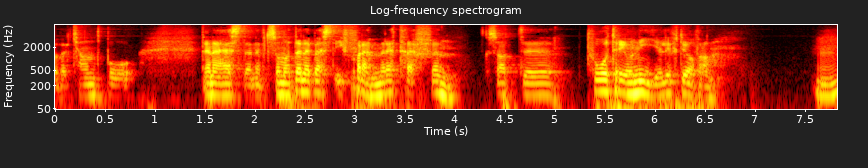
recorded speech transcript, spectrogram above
överkant på den här hästen eftersom att den är bäst i främre träffen. Så att eh, 2, 3 och 9 lyfter jag fram. Mm.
